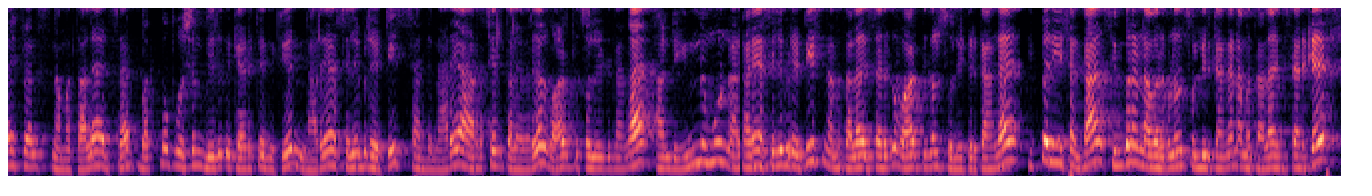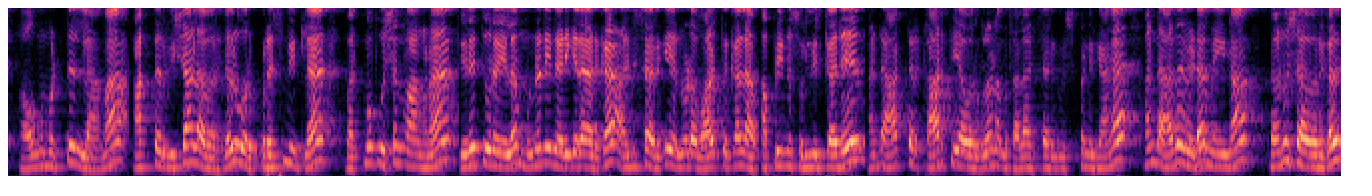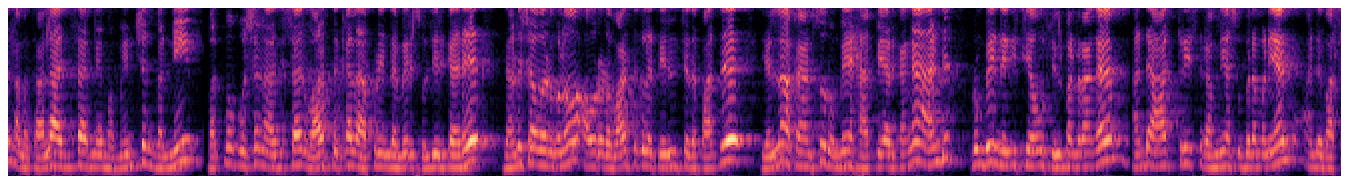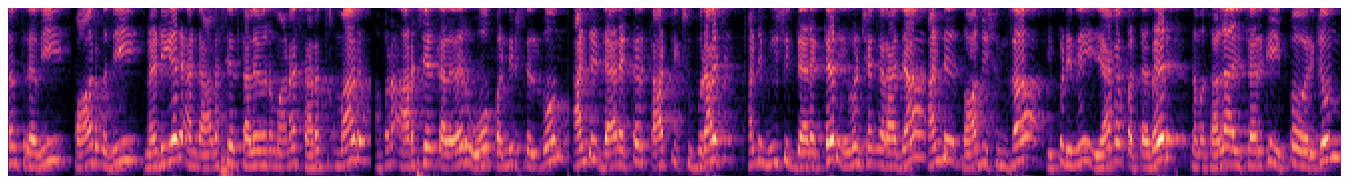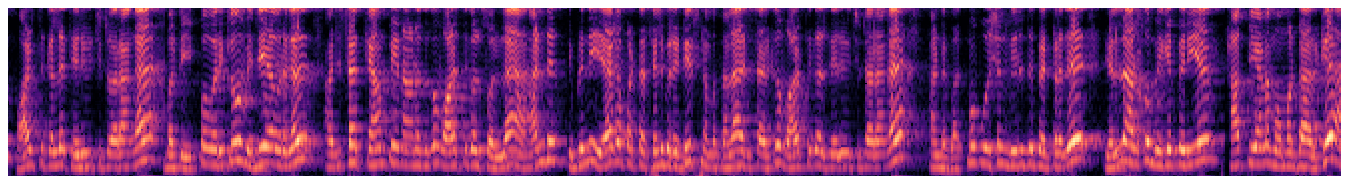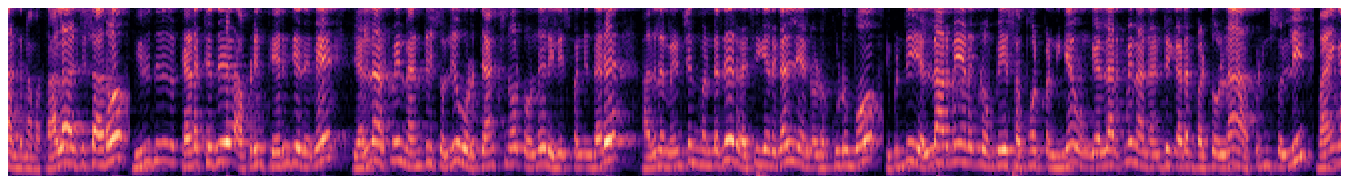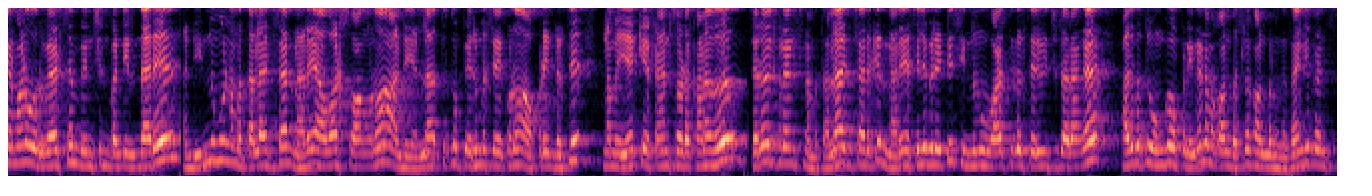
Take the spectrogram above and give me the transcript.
Hi friends நம்ம தலையாட் sir Padma Bhushan விருது கிடைச்சதுக்கு நிறைய செலிபிரிட்டிஸ் அண்ட் நிறைய அரசியல் தலைவர்கள் வாழ்த்து சொல்லிட்டு இருந்தாங்க. அண்ட் இன்னமும் நிறைய செலிபிரிட்டிஸ் நம்ம தலையாஜ் சாருக்கு வாழ்த்துக்கள் சொல்லிட்டு இருக்காங்க. இப்போ ரீசெண்டாக சிம்ரன் அவர்களும் சொல்லியிருக்காங்க நம்ம தலையாஜ் சாருக்கு அவங்க மட்டும் இல்லாமல் ஆக்டர் விஷால் அவர்கள் ஒரு பிரஸ் மீட்ல பத்மபூஷன் வாங்கின திரைத்துறையில் முன்னணி நடிகராக இருக்க அஜித் சாருக்கு என்னோட வாழ்த்துக்கள் அப்படின்னு சொல்லியிருக்காரு. அண்ட் ஆக்டர் கார்த்தி அவர்களும் நம்ம தலையாஜ் சாருக்கு விஷ் பண்ணியிருக்காங்க. அண்ட் அதை விட மெயினாக தனுஷ் அவர்கள் நம்ம தலை அஜித் சார் நேம மென்ஷன் பண்ணி பத்மபூஷன் அஜித் சார் வாழ்த்துக்கள் அப்படின்ற மாதிரி சொல்லியிருக்காரு. தனுஷ் அவர்களும் அவரோட வாழ்த்துக்களை தெரிவித்ததை பார்த்து எல்லா ஃபேன்ஸும் ரொம்ப ஹாப்பியா இருக்காங்க. அண்ட் ரொம்ப நெகிழ்ச்சியாகவும் ஃபீல் பண்றாங்க. And actress Ramya Subramanian and Vasanth Ravi Parvathi நடிகர் அண்ட் அரசியல் தலைவருமான சரத்குமார் அப்புறம் அரசியல் தலைவர் O Panneerselvam and director Karthik Subbaraj and music director Yuvan Shankar Raja and Bobby Simha இப்படின்னு ஏகப்பட்ட பேர் நம்ம தலை அஜிசாருக்கு இப்போ வரைக்கும் வாழ்த்துக்களை தெரிவிச்சுட்டு வராங்க. பட் இப்போ வரைக்கும் விஜய் அவர்கள் அஜிசார் சாம்பியன் ஆனதுக்கும் வாழ்த்துக்கள் சொல்ல. அண்ட் இப்படின்னு ஏகப்பட்ட செலிபிரிட்டிஸ் நம்ம தலாஜி சாருக்கு வாழ்த்துக்கள் தெரிவிச்சுட்டு வராங்க அண்ட் பத்மபூஷன் விருது பெற்றது. எல்லாருக்கும் மிகப்பெரிய ஹாப்பியான மொமெண்டா இருக்கு. அண்ட் நம்ம தல அஜி சாரும் விருது கிடைச்சது அப்படின்னு தெரிஞ்சதுமே எல்லாருக்குமே நன்றி சொல்லி ஒரு தேங்க்ஸ் நோட் ஒன்று ரிலீஸ் பண்ணியிருந்தாரு. அதுல மென்ஷன் பண்ணது ரசிகர்கள் என்னோட குடும்பம். இப்படி எல்லாருமே எனக்கு ரொம்ப சப்போர்ட் பண்ணீங்க. உங்க எல்லாருக்குமே நான் நன்றி கடன் பட்டுள்ளேன் அப்படின்னு சொல்லி பயங்கரமான ஒரு வேர்ட்ஸை மென்ஷன் பண்ணியிருந்தாரு. அண்ட் இன்னமும் நம்ம தலாஜி சார் நிறைய அவார்ட்ஸ் வாங்கணும். அண்ட் எல்லாத்துக்கும் பெருமை சேர்க்கணும் அப்படின்றது நம்ம ஏகே ஃபேன்ஸோட கனவு. சரி ஓகே ஃப்ரெண்ட்ஸ் நம்ம தலாஜி சாருக்கு நிறைய செலிபிரிட்டிஸ் இன்னும் இன்னமும் வாழ்த்துக்கள் தெரிவிச்சுட்டு வராங்க. அதை பத்தி உங்க ஒப்பீனியனை நம்ம கான்பர்ஸ்ல கான் பண்ணுங்க. Thank you friends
